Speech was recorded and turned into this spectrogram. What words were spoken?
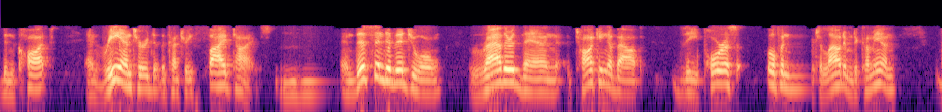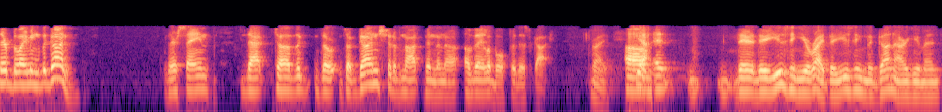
been caught and re-entered the country five times. hmm And this individual, rather than talking about the porous open which allowed him to come in, they're blaming the gun. They're saying that uh, the, the the gun should have not been uh, available for this guy. Right. Um, yeah, and they're they're using. You're right. They're using the gun argument,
